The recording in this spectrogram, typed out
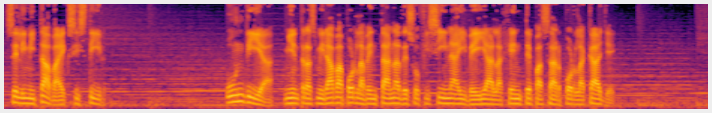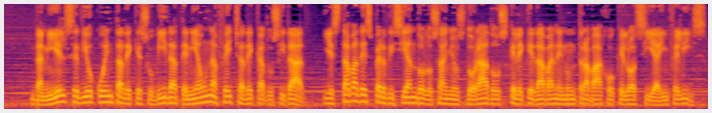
se limitaba a existir. Un día, mientras miraba por la ventana de su oficina y veía a la gente pasar por la calle, Daniel se dio cuenta de que su vida tenía una fecha de caducidad, y estaba desperdiciando los años dorados que le quedaban en un trabajo que lo hacía infeliz.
